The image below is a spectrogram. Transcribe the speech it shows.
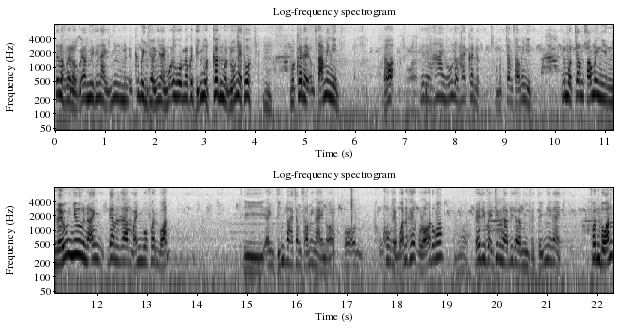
Tức là vườn ổi của em như thế này nhưng mình cứ bình thường như này mỗi hôm em cứ tính một cân một luống này thôi. Ừ. một cân này cũng 80 nghìn. Đó. Thế thì hai luống được hai cân được 160 nghìn. Thế 160 nghìn nếu như là anh đem ra mà anh mua phân bón thì anh tính 360 ngày nó có cũng không thể bón được hết của nó đúng không? Đúng rồi. thế thì vậy chứ là bây giờ mình phải tính như này. Phân bón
